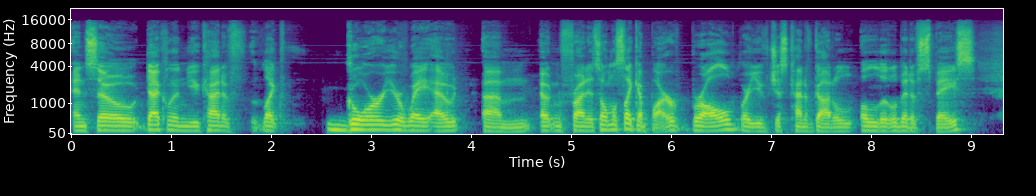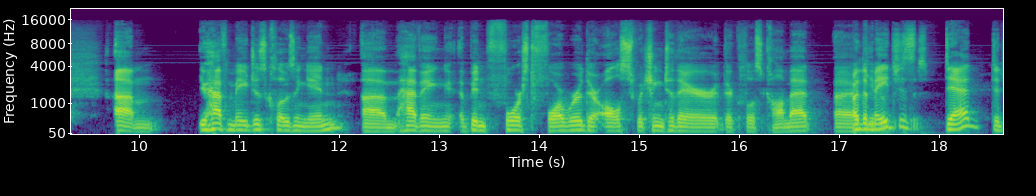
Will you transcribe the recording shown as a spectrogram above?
and so Declan, you kind of like gore your way out um, out in front. It's almost like a bar brawl where you've just kind of got a, a little bit of space. Um, you have mages closing in, um, having been forced forward. They're all switching to their their close combat. Uh, Are the mages dead? Did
